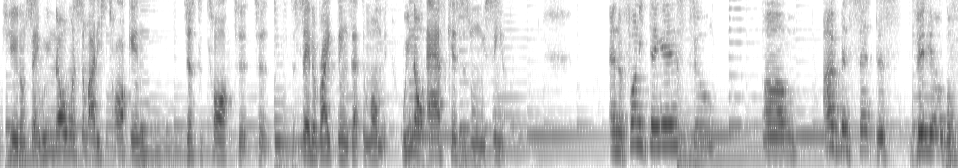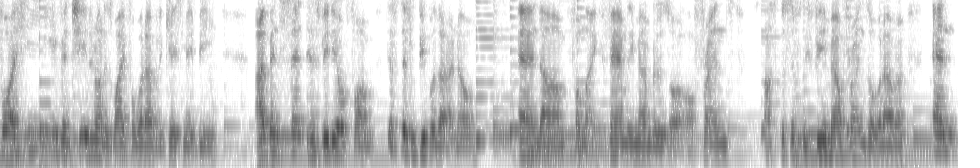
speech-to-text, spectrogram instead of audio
You see what I'm saying? We know when somebody's talking just to talk, to to to say the right things at the moment. We know ass kisses when we see them. And the funny thing is, too, um, I've been sent this video before he even cheated on his wife or whatever the case may be. I've been sent his video from just different people that I know, and um, from like family members or, or friends, uh, specifically female friends or whatever. And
